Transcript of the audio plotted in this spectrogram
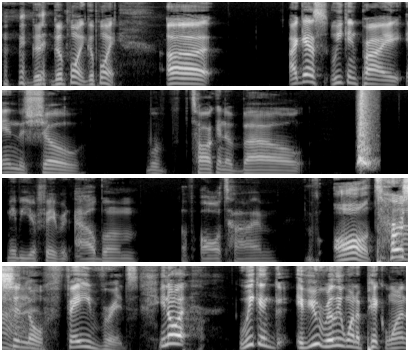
good good point. Good point. Uh I guess we can probably end the show with talking about maybe your favorite album of all time. Of all time. Personal favorites. You know what? We can if you really want to pick one,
